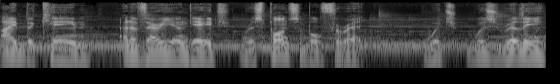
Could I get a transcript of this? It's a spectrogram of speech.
I became, at a very young age, responsible for it, which was really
